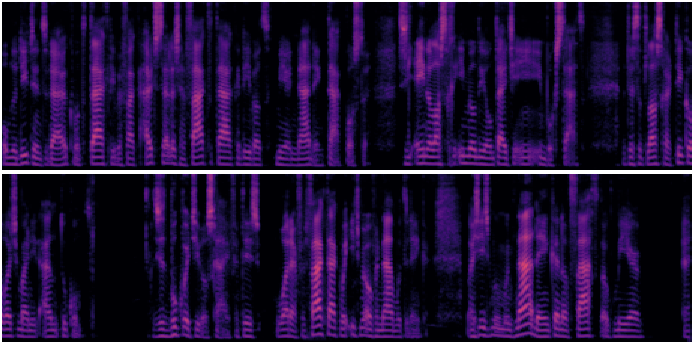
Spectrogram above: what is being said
om de diepte in te duiken. Want de taken die we vaak uitstellen zijn vaak de taken die wat meer nadenktaak kosten. Het is die ene lastige e-mail die al een tijdje in je inbox staat. Het is dat lastige artikel wat je maar niet aan toekomt. Het is het boek wat je wil schrijven. Het is whatever. Vaak taken waar je iets meer over na moet denken. Maar als je iets meer moet nadenken, dan vraagt het ook meer... eh,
